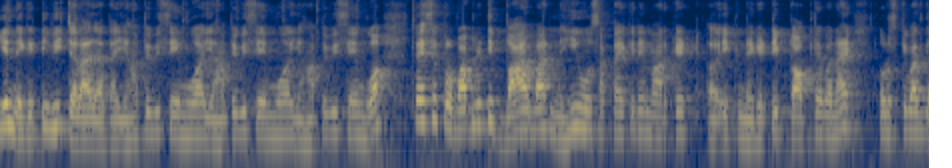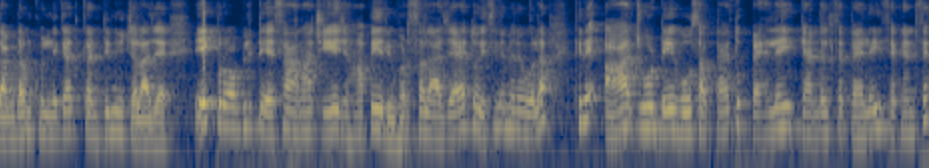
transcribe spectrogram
ये नेगेटिव ही चला जाता है। यहाँ पे भी सेम हुआ, यहाँ पे भी सेम हुआ, यहाँ पे भी सेम हुआ। तो ऐसे प्रोबेबिलिटी बार बार नहीं हो सकता है कि नहीं मार्केट एक नेगेटिव टॉप में बनाए और उसके बाद गैप डाउन खुलने के बाद कंटिन्यू चला जाए। एक प्रोबेबिलिटी ऐसा आना चाहिए जहाँ पे रिवर्सल आ जाए। तो इसलिए मैंने बोला कि नहीं, आज वो डे हो सकता है तो पहले ही कैंडल से, पहले ही सेकंड से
